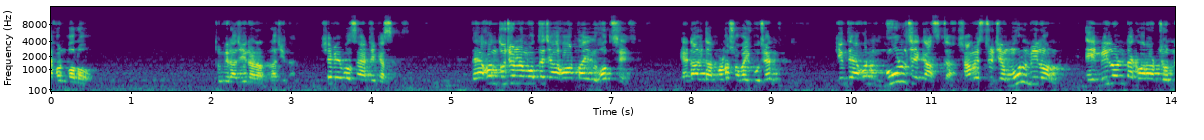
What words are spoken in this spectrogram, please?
এখন বলো, তুমি রাজি না রাজি না? সে মেয়ে বলছে হ্যাঁ ঠিক আছে। তো এখন দুজনের মধ্যে যা হওয়ার তাই হচ্ছে। অ্যাডাল্ট আপনারা সবাই বুঝেন। কিন্তু এখন মূল যে কাজটা, স্বামী স্ত্রীর যে মূল মিলন এই মিলনটা করার জন্য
